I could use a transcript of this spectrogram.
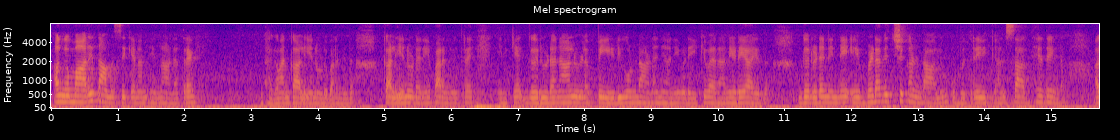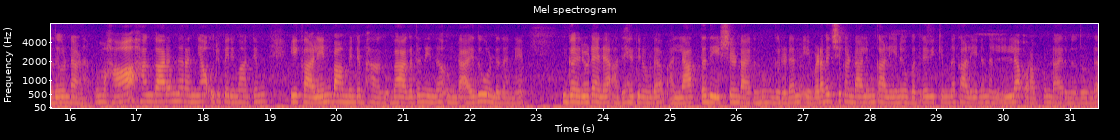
അങ്ങ് മാറി താമസിക്കണം എന്നാണ് അത്രേ. ഭഗവാൻ കാളിയനോട് പറഞ്ഞത്. കാളിയൻ ഉടനെ പറഞ്ഞു അത്രേ എനിക്ക് ഗരുഡനാലുള്ള പേടി കൊണ്ടാണ് ഞാൻ ഇവിടേക്ക് വരാനിടയായത്. ഗരുഡൻ എന്നെ എവിടെ വെച്ച് കണ്ടാലും ഉപദ്രവിക്കാൻ സാധ്യതയുണ്ട്. അതുകൊണ്ടാണ്. അപ്പം മഹാ അഹങ്കാരം നിറഞ്ഞ ഒരു പെരുമാറ്റം ഈ കാളിയൻ പാമ്പിന്റെ ഭാഗ ഭാഗത്ത് നിന്ന് ഉണ്ടായതുകൊണ്ട് തന്നെ ഗരുഡന് അദ്ദേഹത്തിനോട് അല്ലാത്ത ദേഷ്യം ഉണ്ടായിരുന്നു ഗരുഡൻ എവിടെ വെച്ച് കണ്ടാലും കളിയനെ ഉപദ്രവിക്കുന്ന കളിയന് നല്ല ഉറപ്പുണ്ടായിരുന്നതുകൊണ്ട്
